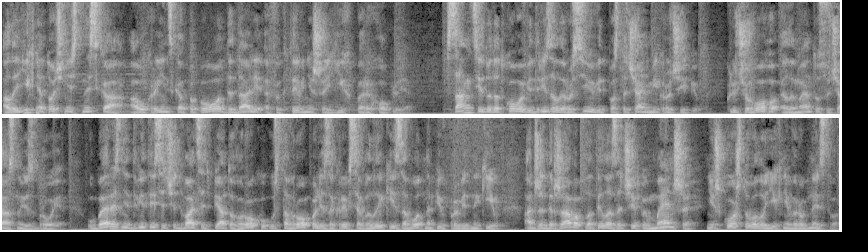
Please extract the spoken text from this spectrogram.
Але їхня точність низька, а українська ППО дедалі ефективніше їх перехоплює. Санкції додатково відрізали Росію від постачань мікрочипів, ключового елементу сучасної зброї. У березні 2025 року у Ставрополі закрився великий завод напівпровідників, адже держава платила за чипи менше, ніж коштувало їхнє виробництво.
